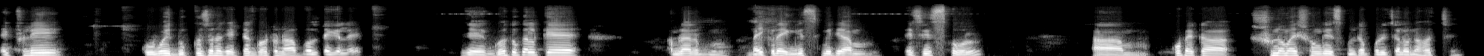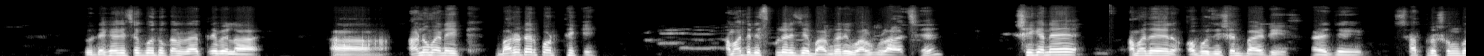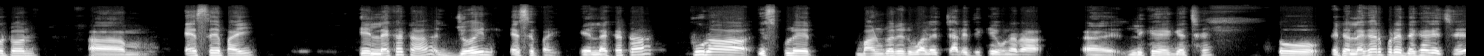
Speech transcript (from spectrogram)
Actually খুবই দুঃখজনক একটা ঘটনা বলতে গেলে যে, গতকালকে আমরা বাইকুরা ইংলিশ মিডিয়াম এসি স্কুল খুব একটা সুনামের সঙ্গে স্কুলটা পরিচালনা হচ্ছে। তো দেখা গেছে গতকাল রাত্রেবেলা আনুমানিক বারোটার পর থেকে আমাদের স্কুলের যে বাউন্ডারি ওয়ালগুলো আছে, সেখানে আমাদের অপোজিশন পার্টি যে ছাত্র সংগঠন এস পাই। এই লেখাটা জয়েন এস পাই। এই লেখাটা পুরা স্কুলের বাউন্ডারির ওয়ালের চারিদিকে ওনারা লিখে গেছে। তো এটা লেখার পরে দেখা গেছে,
